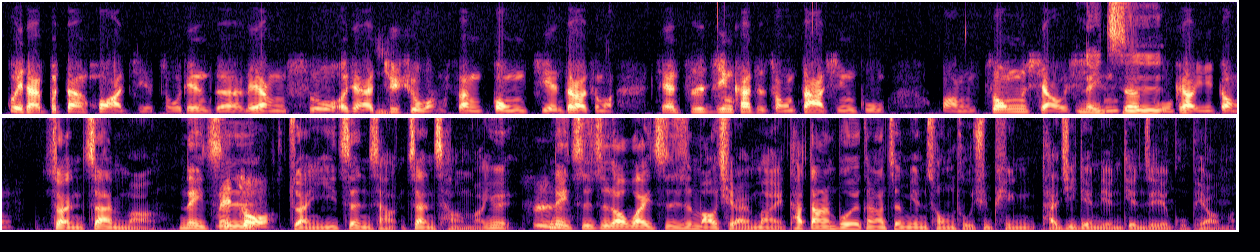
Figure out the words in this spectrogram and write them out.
柜台不但化解昨天的量缩，而且还继续往上攻坚，代表什么？现在资金开始从大型股往中小型的股票移动。转战嘛，内资转移战场战场嘛，因为内资知道外资是毛起来卖，他当然不会跟他正面冲突去拼台积电、联电这些股票嘛。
